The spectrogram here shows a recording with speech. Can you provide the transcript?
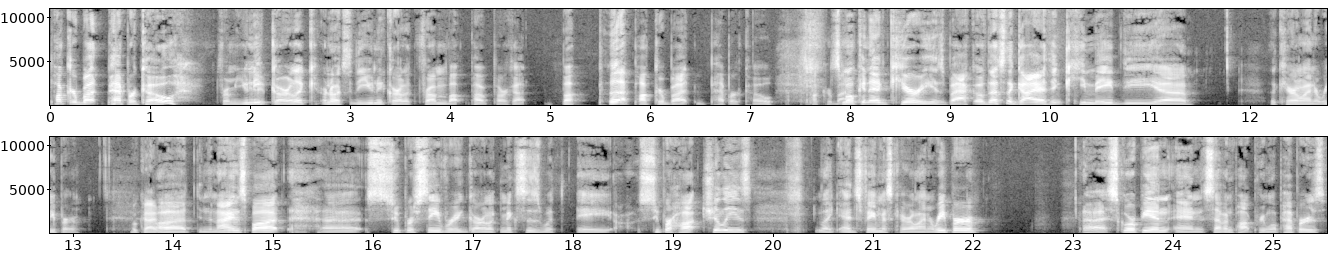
Pucker Butt Pepper Co. from Unique. Garlic. Or no, it's the Unique Garlic from Bu- Pu- Pucker Butt Pepper Co. Pucker butt. Smoking Ed Currie is back. Oh, that's the guy. I think he made the uh, the Carolina Reaper. Okay. Uh, in the nine spot, uh, super savory garlic mixes with a super hot chilies, like Ed's famous Carolina Reaper, uh, scorpion, and seven pot primo peppers.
